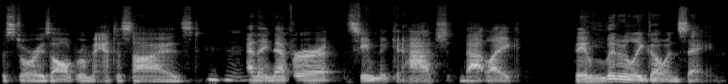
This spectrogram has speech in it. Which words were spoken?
the story is all romanticized, Mhm. and they never seem to catch that like they literally go insane.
